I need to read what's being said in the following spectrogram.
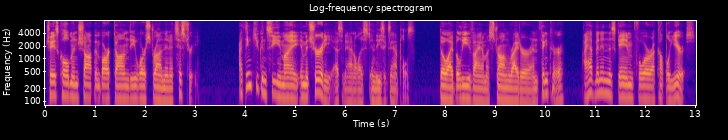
Chase Coleman's shop embarked on the worst run in its history. I think you can see my immaturity as an analyst in these examples. Though I believe I am a strong writer and thinker, I have been in this game for a couple years.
